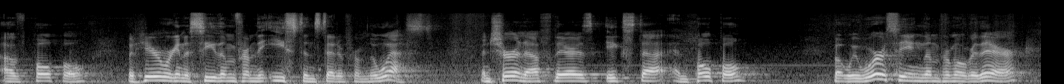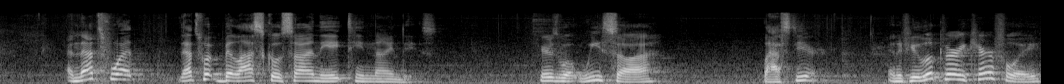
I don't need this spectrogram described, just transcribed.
of Popo, but here we're going to see them from the east instead of from the west. And sure enough, there's Ixta and Popo, but we were seeing them from over there. And that's what, that's what Velasco saw in the 1890s. Here's what we saw last year. And if you look very carefully,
